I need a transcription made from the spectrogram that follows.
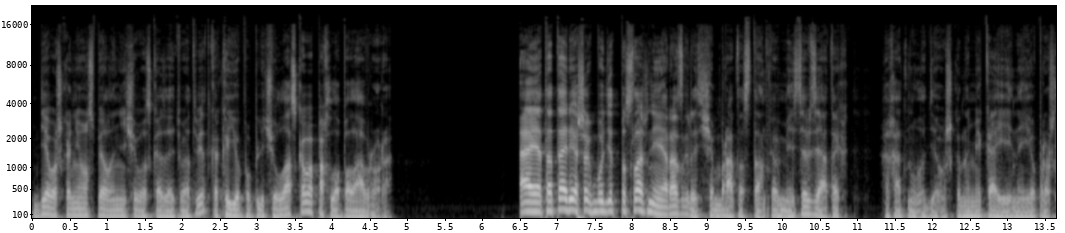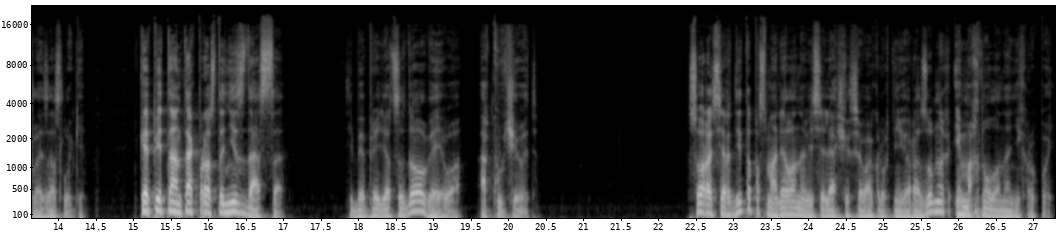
Девушка не успела ничего сказать в ответ, как ее по плечу ласково похлопала Аврора. «А этот орешек будет посложнее разгрызть, чем брата Станка вместе взятых», — хохотнула девушка, намекая ей на ее прошлые заслуги. «Капитан так просто не сдастся. Тебе придется долго его окучивать». Сора сердито посмотрела на веселящихся вокруг нее разумных и махнула на них рукой.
